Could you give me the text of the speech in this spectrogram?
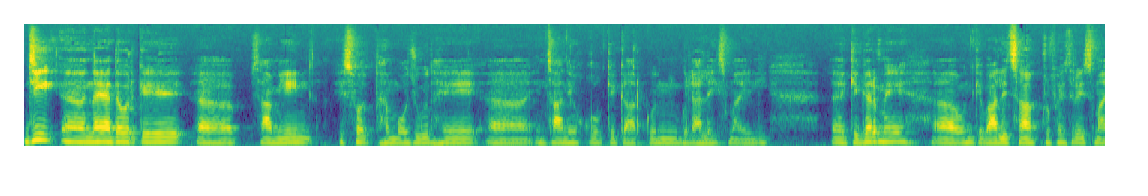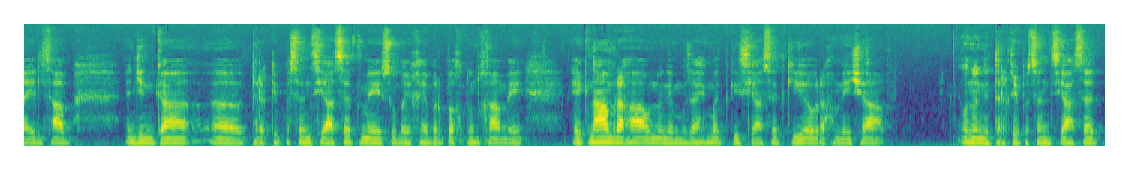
जी नया दौर के सामीन इस वक्त हम मौजूद हैं इंसानी हकूक़ के कारकुन गुलाल इस्माइल के घर में। उनके वालिद साहब, प्रोफेसर इस्माइल साहब, जिनका तरक्की पसंद सियासत में सूबह खैबर पख्तनख्वा में एक नाम रहा, उन्होंने मुजाहमत की सियासत की और हमेशा उन्होंने तरक्की पसंद सियासत,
